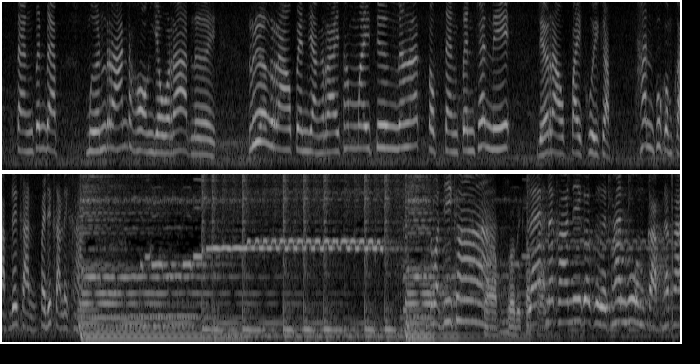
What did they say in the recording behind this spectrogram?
กแต่งเป็นแบบเหมือนร้านทองเยาวราชเลย เรื่องราวเป็นอย่างไรทำไมจึงนะฮะตกแต่งเป็นเช่นนี้ เดี๋ยวเราไปคุยกับท่านผู้กำกับด้วยกันไปด้วยกันเลยค่ะ สวัสดีค่ะ ครับสวัสดีครับ และผมนะคะนี่ก็คือท่านผู้กำกับนะคะ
